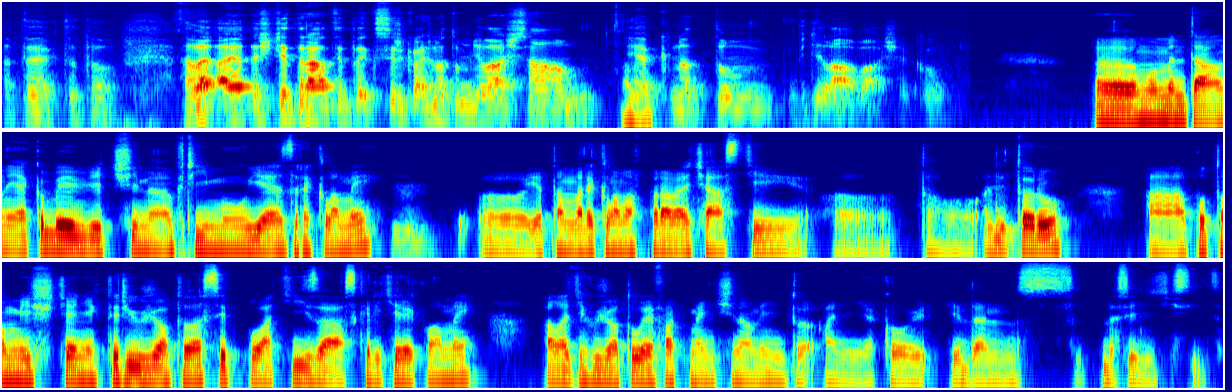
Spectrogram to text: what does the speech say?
a to jak to to. Hele, a ještě teda, ty tak si říkáš, že na tom děláš sám, Ano. jak na tom vyděláváš, jako? Eh, Momentálně jakoby většina příjmů je z reklamy. Hmm. Eh, Je tam reklama v pravé části eh, toho editoru a potom ještě někteří uživatelé si platí za skrytí reklamy, ale těch uživatelů je fakt menšina, není to ani jako jeden z deseti tisíc.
